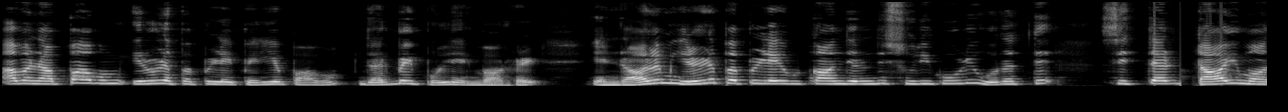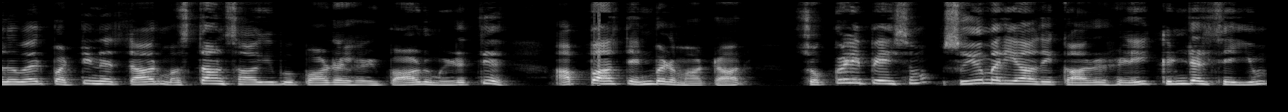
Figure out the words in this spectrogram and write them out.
அவன் அப்பாவும் இருளப்ப பிள்ளை பெரியப்பாவும் தர்பை புல் என்பார்கள். என்றாலும் இழப்ப பிள்ளை உட்கார்ந்திருந்து சுரிகூடி உரத்து சித்தர் தாய்மாலவர் பட்டினத்தார் மஸ்தான் சாஹிபு பாடல்கள் பாடும் இடத்து அப்பா தென்பட மாட்டார் சொக்களை பேசும் சுயமரியாதைக்காரர்களை கிண்டல் செய்யும்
